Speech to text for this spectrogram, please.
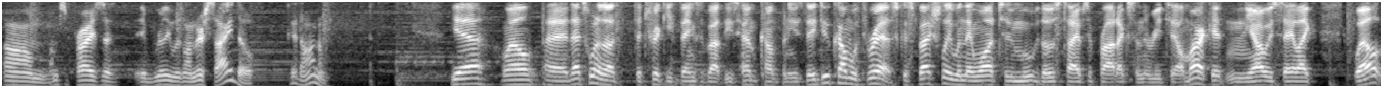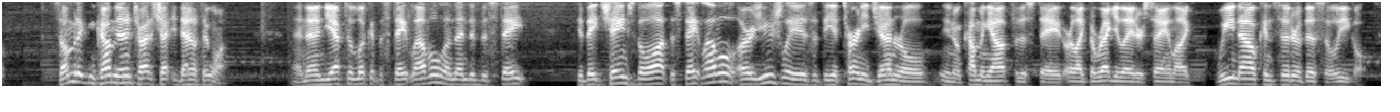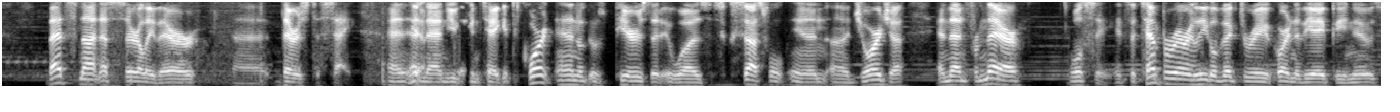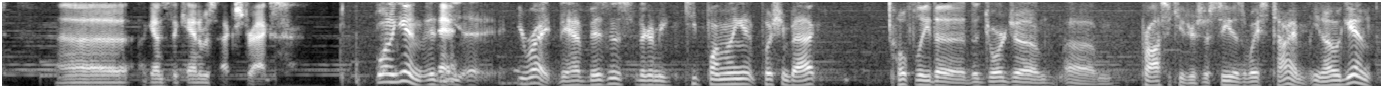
Um, I'm surprised that it really was on their side though. Good on them. Yeah, well, uh, that's one of the, the, tricky things about these hemp companies. They do come with risk, especially when they want to move those types of products in the retail market. And you always say, like, well, somebody can come in and try to shut you down if they want. And then you have to look at the state level. And then did the state, did they change the law at the state level? Or usually is it the attorney general, you know, coming out for the state or like the regulator saying, like, we now consider this illegal? That's not necessarily their uh, theirs to say and, yeah. and, then you can take it to court. And it appears that it was successful in uh, Georgia. And then from there, we'll see. It's a temporary legal victory, according to the AP News, uh, against the cannabis extracts. Well, again, it, you're right. They have business. They're going to be keep funneling it, pushing back. Hopefully, the the Georgia um, prosecutors just see it as a waste of time. You know, again,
